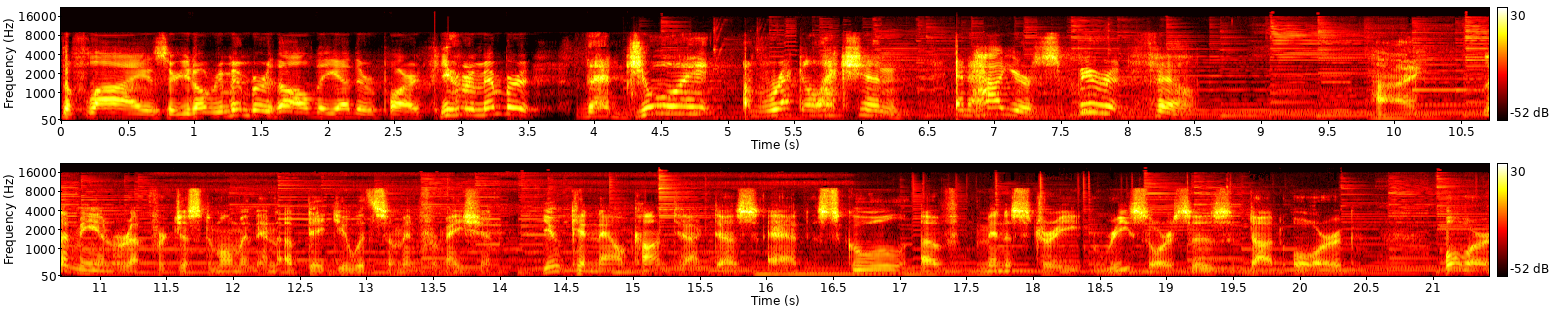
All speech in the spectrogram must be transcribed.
the flies or you don't remember all the other part. You remember the joy of recollection and how your spirit felt. Hi. Let me interrupt for just a moment and update you with some information. You can now contact us at schoolofministryresources.org or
